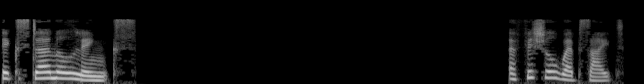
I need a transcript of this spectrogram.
External links Official website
